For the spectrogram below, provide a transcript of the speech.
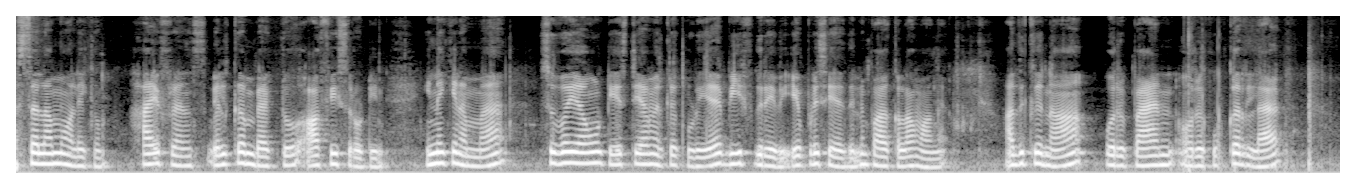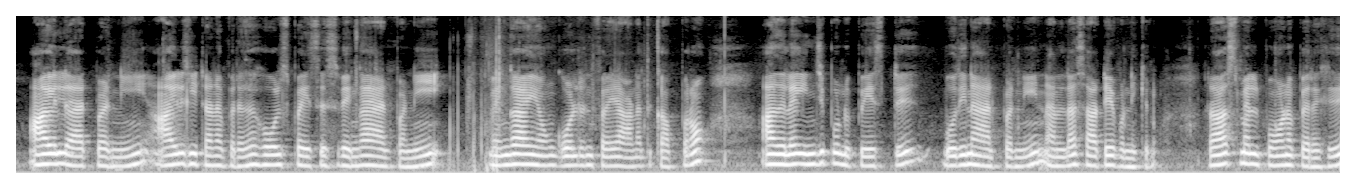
அஸ்ஸலாமு அலைக்கும். Hi friends welcome back to office routine இன்றைக்கி நம்ம சுவையாகவும் டேஸ்டியாகவும் இருக்கக்கூடிய பீஃப் கிரேவி எப்படி செய்யறதுன்னு பார்க்கலாம் வாங்க. அதுக்கு நான் ஒரு பேன் ஒரு குக்கரில் ஆயில் ஆட் பண்ணி ஆயில் ஹீட் ஆன பிறகு ஹோல் ஸ்பைசஸ் வெங்காயம் ஆட் பண்ணி வெங்காயம் கோல்டன் ஃப்ரை ஆனதுக்கப்புறம் அதில் இஞ்சி பூண்டு பேஸ்ட்டு புதினா ஆட் பண்ணி நல்லா சாட்டே பண்ணிக்கணும். ராஸ்மெல் போன பிறகு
